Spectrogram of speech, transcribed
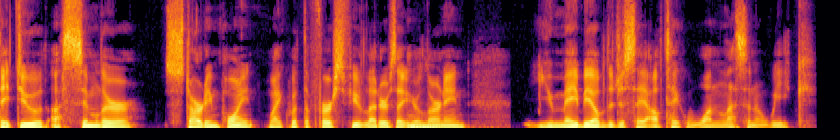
they do a similar starting point, like with the first few letters that you're Mhm. learning. You may be able to just say, I'll take one lesson a week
